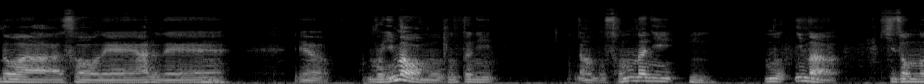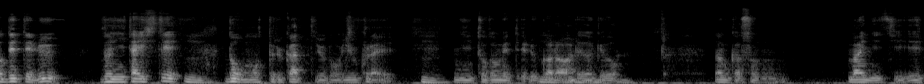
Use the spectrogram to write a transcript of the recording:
のはそうねあるね、いやもう今はもう本当にあのそんなにうん。もう今既存の出てるのに対してん。どう思ってるかっていうのを言うくらいうん。にとどめてるからあれだけどなんかその毎日え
